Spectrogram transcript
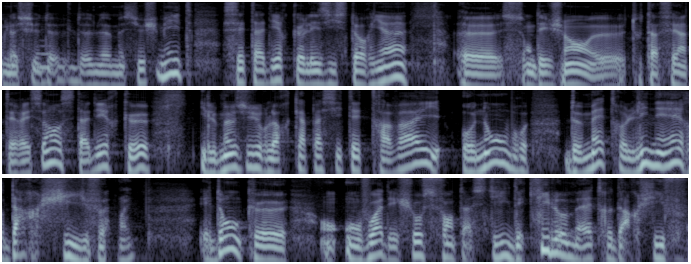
monsieur, de, monsieur, Schmitt, c'est-à-dire que les historiens euh, sont des gens euh, tout à fait intéressants, c'est-à-dire qu'ils mesurent leur capacité de travail au nombre de mètres linéaires d'archives. Et donc, euh, on, voit des choses fantastiques, des kilomètres d'archives.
